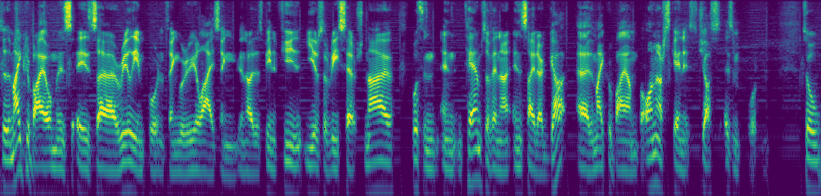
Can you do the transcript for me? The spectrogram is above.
So the microbiome is, is a really important thing we're realizing. You know, there's been a few years of research now, both in, in terms of in our, inside our gut, uh, the microbiome, but on our skin, it's just as important. So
